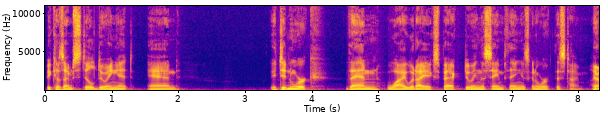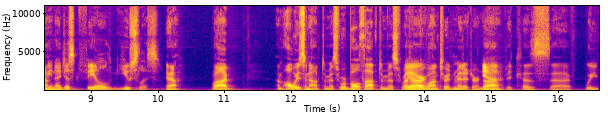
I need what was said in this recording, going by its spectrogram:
because I'm still doing it and it didn't work then. Why would I expect doing the same thing is going to work this time? I Yeah. mean, I just feel useless. Yeah. Well, I, I'm always an optimist. We're both optimists, whether we, are. want to admit it or Yeah. not, because uh, we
